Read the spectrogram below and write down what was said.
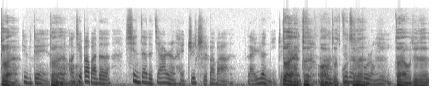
对对不对？对嗯，而且爸爸的现在的家人还支持爸爸来认你这个对孩子，对哦嗯这我真的不容易。对啊，我觉得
